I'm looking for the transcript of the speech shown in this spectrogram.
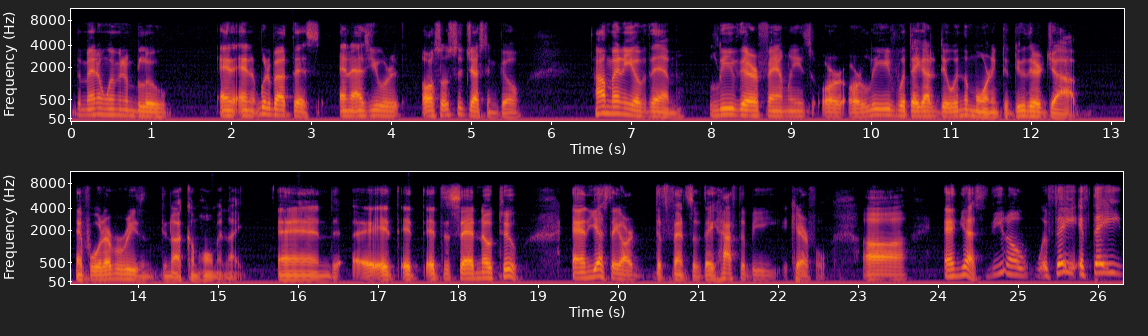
the men and women in blue, and and what about this? And as you were also suggesting, Bill, how many of them leave their families or or leave what they got to do in the morning to do their job, and for whatever reason do not come home at night, and it it it's a sad note too. And yes, they are defensive. They have to be careful. Uh, and yes, you know, if they if they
